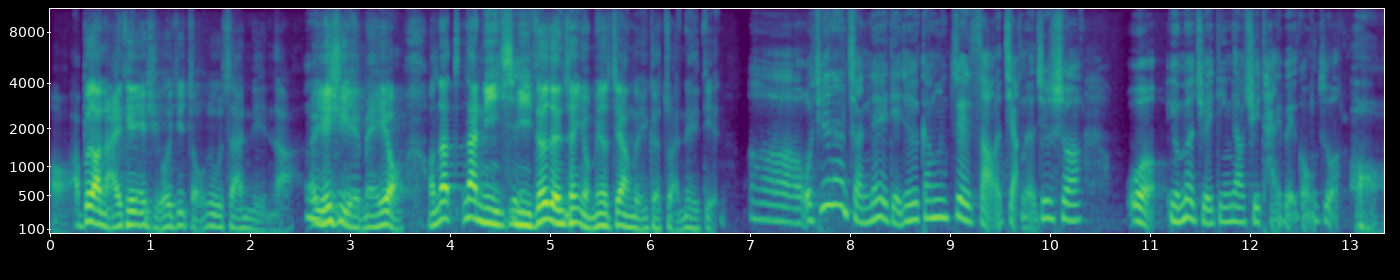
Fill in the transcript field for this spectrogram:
哦啊，不知道哪一天也许会去走入山林啦，也许也没有哦。那那你你的人生有没有这样的一个转捩点？呃，我觉得转捩点就是刚刚最早讲的，就是说我有没有决定要去台北工作哦。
